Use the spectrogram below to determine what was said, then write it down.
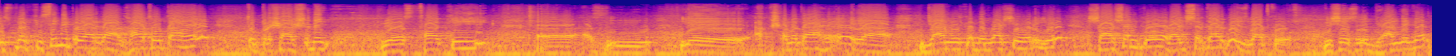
इस पर किसी भी प्रकार का आघात होता है तो प्रशासनिक व्यवस्था की आ, ये अक्षमता है या जानबूझकर बदमाशी हो रही है, शासन को, राज्य सरकार को इस बात को विशेष रूप ध्यान देकर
